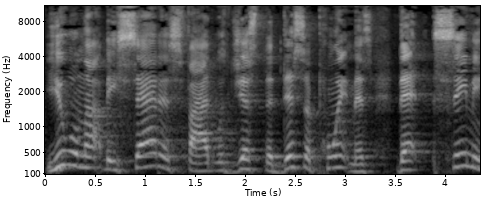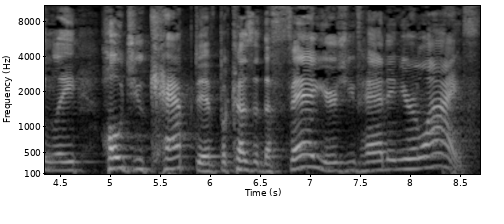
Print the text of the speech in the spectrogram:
you will not be satisfied with just the disappointments that seemingly hold you captive because of the failures you've had in your life.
